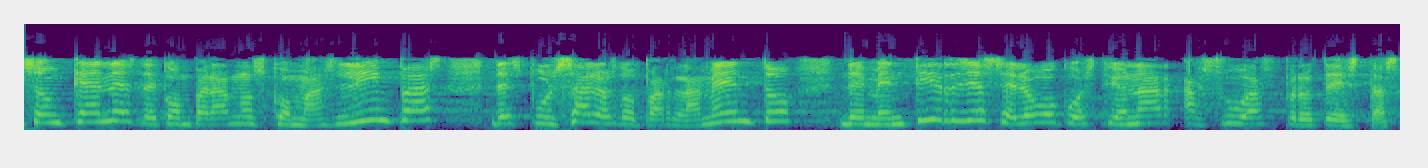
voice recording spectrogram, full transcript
son quenes de compararnos con más limpas, de expulsalos do Parlamento, de mentirlles e logo cuestionar as súas protestas.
